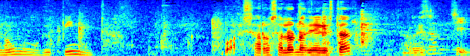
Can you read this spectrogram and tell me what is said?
No, qué pinta. Buah, esa rosa al horno tiene que estar. ¿Hamburguesa? Sí.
